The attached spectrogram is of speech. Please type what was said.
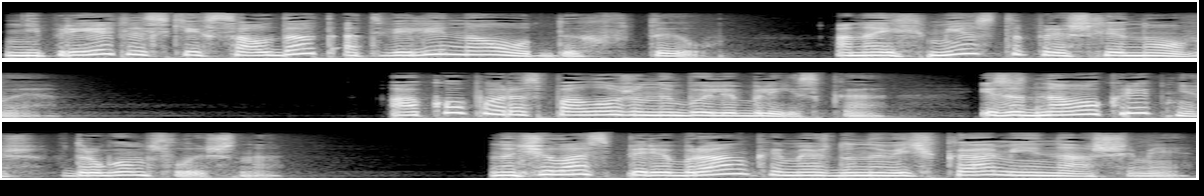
Неприятельских солдат отвели на отдых в тыл, а на их место пришли новые. Окопы расположены были близко. Из одного крикнешь, в другом слышно. Началась перебранка между новичками и нашими.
